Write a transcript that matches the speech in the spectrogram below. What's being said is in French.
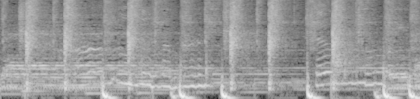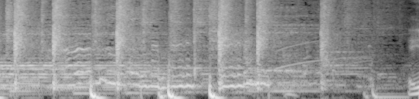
today.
